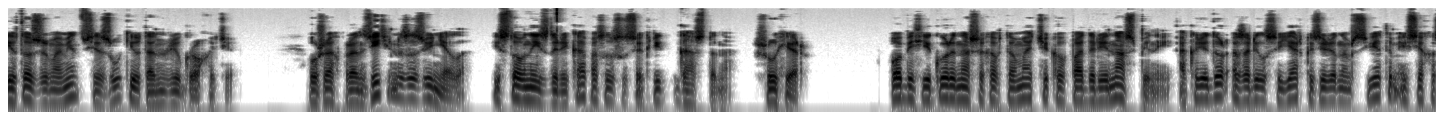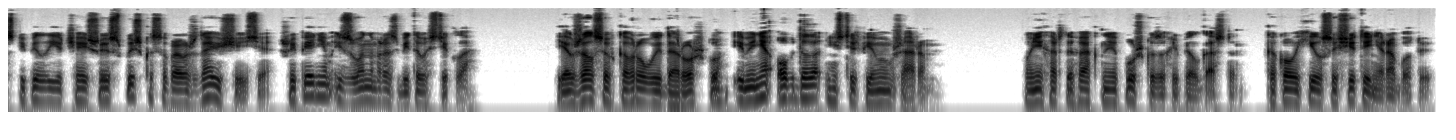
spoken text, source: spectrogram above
и в тот же момент все звуки утонули в грохоте. В ушах пронзительно зазвенело, и словно издалека послышался крик Гастона «Шухер!». Обе фигуры наших автоматчиков падали на спины, а коридор озарился ярко-зеленым светом, и всех ослепила ярчайшая вспышка, сопровождающаяся шипением и звоном разбитого стекла. Я вжался в ковровую дорожку, и меня обдало нестерпимым жаром. «У них артефактная пушка», — захрипел Гастон. «Какого хилса щиты не работают?»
